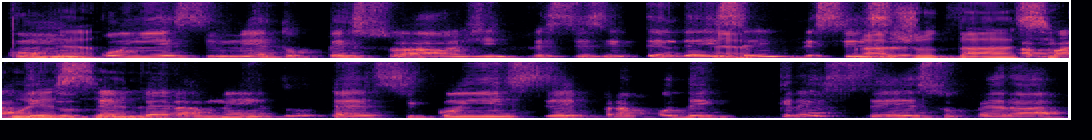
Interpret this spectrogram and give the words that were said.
Como é. conhecimento pessoal, a gente precisa entender isso, é, a gente precisa pra ajudar a, a se partir conhecer, do né? temperamento, né? é se conhecer para poder crescer, superar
